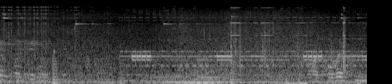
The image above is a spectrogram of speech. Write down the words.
On va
